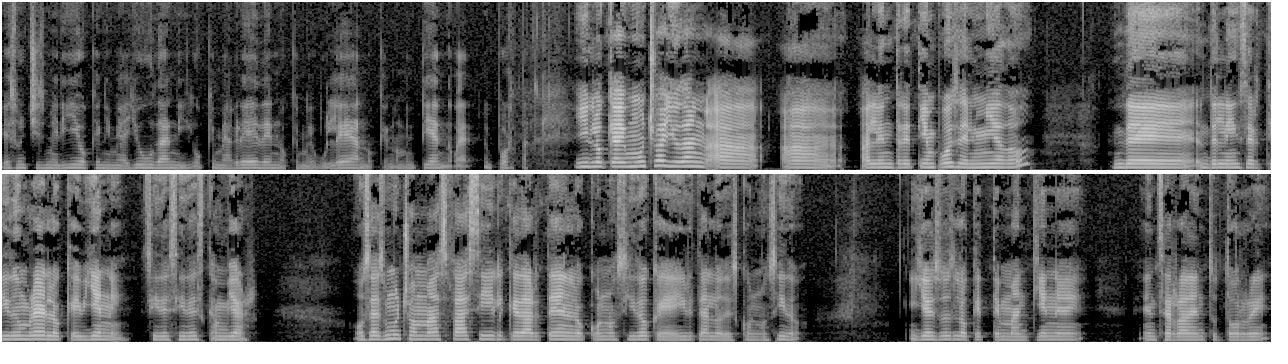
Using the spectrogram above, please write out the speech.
es un chismerío, que ni me ayudan, y, o que me agreden, o que me bulean, o que no me entienden, no importa. Y lo que hay mucho ayudan a, al entretiempo es el miedo de, de la incertidumbre de lo que viene si decides cambiar. O sea, es mucho más fácil quedarte en lo conocido que irte a lo desconocido. Y eso es lo que te mantiene encerrada en tu torre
